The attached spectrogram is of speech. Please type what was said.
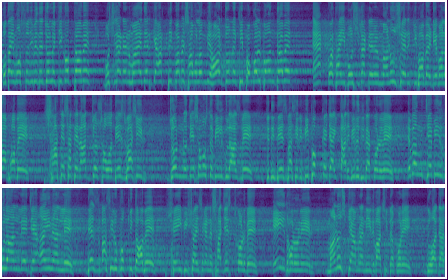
কোথায় মৎস্যজীবীদের জন্য কি করতে হবে? বসিরহাটের মায়েদেরকে আর্থিকভাবে স্বাবলম্বী হওয়ার জন্য কি প্রকল্প আনতে হবে? এক কথাই বসিরহাটের মানুষের কীভাবে ডেভেলপ হবে? সাথে সাথে রাজ্য সহ দেশবাসীর জন্য যে সমস্ত বিলগুলো আসবে, যদি দেশবাসীর বিপক্ষে যায়, তার বিরোধিতা করবে। এবং যে বিলগুলো আনলে, যে আইন আনলে, দেশবাসীর উপকৃত হবে, সেই বিষয়ে সেখানে সাজেস্ট করবে। এই ধরনের মানুষকে আমরা নির্বাচিত করে দু হাজার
